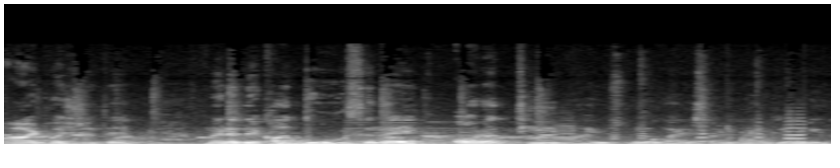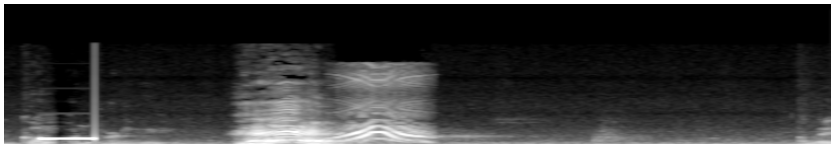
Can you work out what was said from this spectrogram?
आठ बज रहे थे। मैंने देखा दूर से ना एक औरत थी भाई उसने वो वाइट साड़ी पहनी थी मेरी गांड फट गई। है? अबे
